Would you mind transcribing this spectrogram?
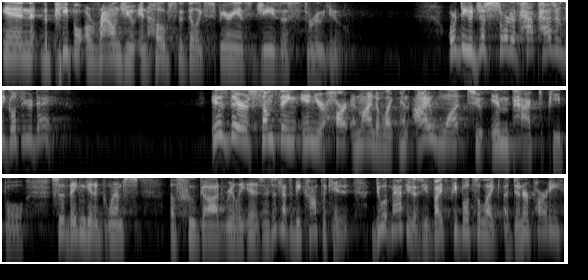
in the people around you in hopes that they'll experience Jesus through you? Or do you just sort of haphazardly go through your day? Is there something in your heart and mind of like, man, I want to impact people so that they can get a glimpse of who God really is? And it doesn't have to be complicated. Do what Matthew does. He invites people to like a dinner party.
